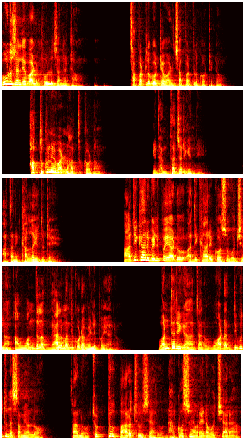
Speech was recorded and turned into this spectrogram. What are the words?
పూలు చల్లేవాళ్ళు పూలు చల్లటం చప్పట్లు కొట్టేవాళ్ళు చప్పట్లు కొట్టటం హత్తుకునేవాళ్ళు హత్తుకోవడం ఇదంతా జరిగింది. అతని కళ్ళ ఎదుటే ఆ అధికారి వెళ్ళిపోయాడు. అధికారి కోసం వచ్చిన ఆ వందల వేల మంది కూడా వెళ్ళిపోయారు. ఒంటరిగా తను ఓడ దిగుతున్న సమయంలో తాను చుట్టూ పార చూశారు నా కోసం ఎవరైనా వచ్చారా?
